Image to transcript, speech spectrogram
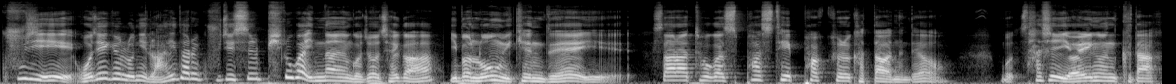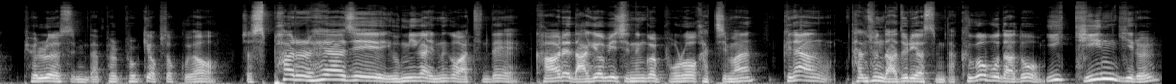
굳이 어제 결론이 라이다를 굳이 쓸 필요가 있나는 거죠. 제가 이번 롱 위켄드에 이 사라토가 스파 스테이 파크를 갔다 왔는데요. 뭐 사실 여행은 그닥 별로였습니다. 별 볼 게 없었고요. 저 스파를 해야지 의미가 있는 것 같은데 가을에 낙엽이 지는 걸 보러 갔지만 그냥 단순 나들이였습니다. 그거보다도 이 긴 길을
